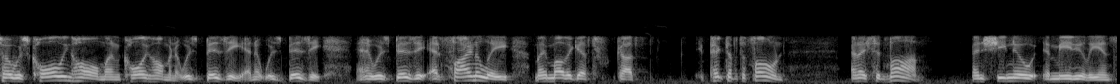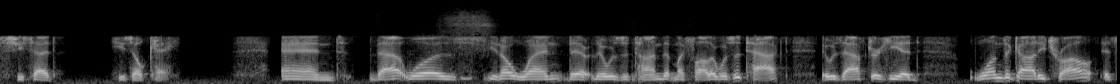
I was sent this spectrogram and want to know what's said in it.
So I was calling home and calling home, and it was busy, and it was busy, and it was busy. And finally, my mother got got picked up the phone, and I said, "Mom," and she knew immediately, and she said, "He's okay." And that was, you know, when there there was a time that my father was attacked. It was after he had won the Gotti trial. It's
